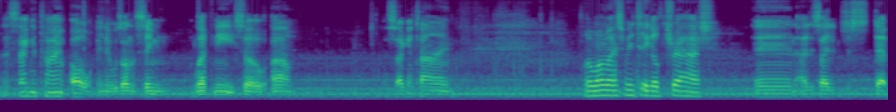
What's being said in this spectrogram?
The second time, oh, and it was on the same left knee. So, um, the second time, my mom asked me to take out the trash, and I decided to just step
